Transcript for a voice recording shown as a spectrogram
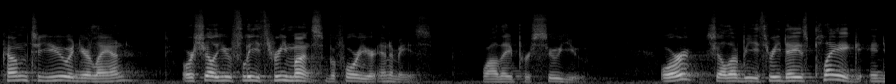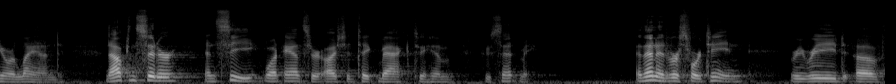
come to you in your land? Or shall you flee three months before your enemies while they pursue you? Or shall there be three days' plague in your land? Now consider and see what answer I should take back to him who sent me. And then in verse 14, we read of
